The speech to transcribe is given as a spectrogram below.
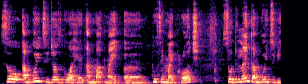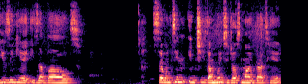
So i'm going to just go ahead and mark my uh put in my crotch. So the length i'm going to be using here is about 17 inches. I'm going to just mark that here.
